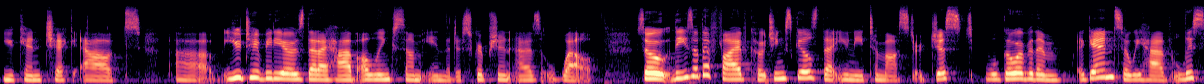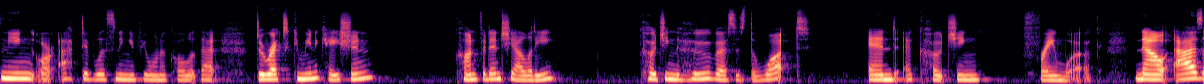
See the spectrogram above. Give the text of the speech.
You can check out uh, YouTube videos that I have. I'll link some in the description as well. So these are the five coaching skills that you need to master. Just we'll go over them again. So we have listening or active listening, if you want to call it that, direct communication, confidentiality coaching the who versus the what, and a coaching framework. Now, as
